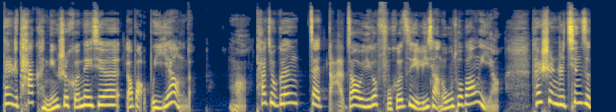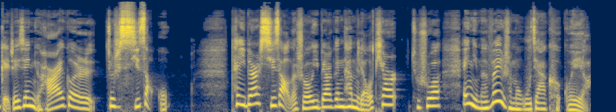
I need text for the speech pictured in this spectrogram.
但是她肯定是和那些老鸨不一样的。啊，她就跟在打造一个符合自己理想的乌托邦一样，她甚至亲自给这些女孩挨个就是洗澡。他一边洗澡的时候，一边跟他们聊天就说：“哎，你们为什么无家可归呀？”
